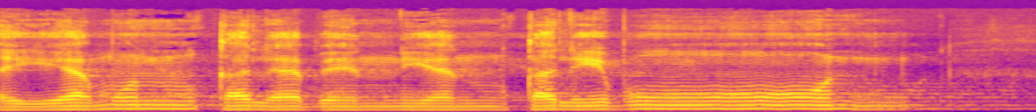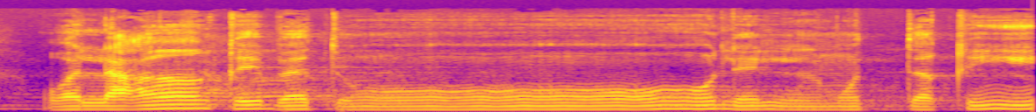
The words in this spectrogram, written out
اي منقلب ينقلبون والعاقبة للمتقين.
